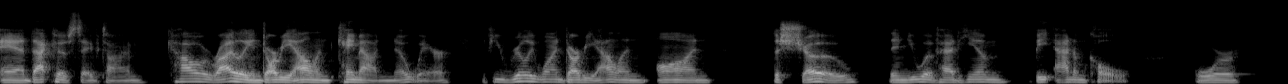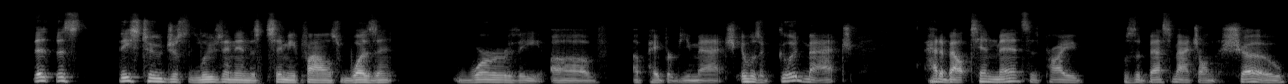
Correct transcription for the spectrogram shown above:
And that could have saved time. Kyle O'Reilly and Darby Allin came out of nowhere. If you really wanted Darby Allin on the show, then you would have had him beat Adam Cole, or this, this these two just losing in the semifinals wasn't worthy of a pay per view match. It was a good match, had about 10 minutes. It probably was the best match on the show,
